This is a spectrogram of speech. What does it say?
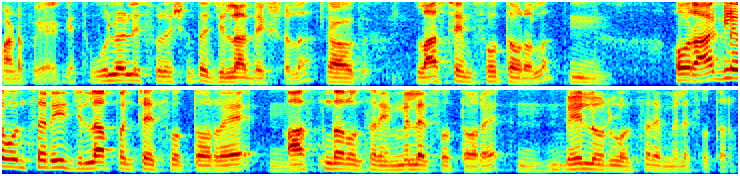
ಮಾಡಬೇಕಾಗಿತ್ತು. ಉಲ್ಲಳ್ಳಿ ಸುರೇಶ್ ಅಂತ ಜಿಲ್ಲಾಧ್ಯಕ್ಷರಲ್ಲ? ಹೌದು. ಲಾಸ್ಟ್ ಟೈಮ್ ಸೋತವ್ರಲ್ಲ? ಅವ್ರಾಗ್ಲೇ ಅವ್ರು ಆಗ್ಲೇ ಒಂದ್ಸರಿ ಜಿಲ್ಲಾ ಪಂಚಾಯತ್ ಸೋತವ್ರೆ ಹಾಸನದಲ್ಲಿ ಒಂದ್ಸರಿ ಎಂ ಎಲ್ ಎ ಸೋತವ್ರೆ ಬೇಲೂರಲ್ಲಿ ಒಂದ್ಸರಿ ಎಂ ಎಲ್ ಎ ಸೋತವ್ರೆ.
